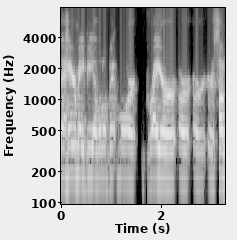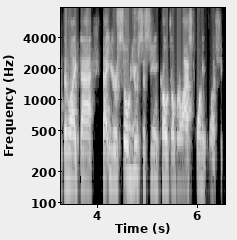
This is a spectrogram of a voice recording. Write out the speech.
the hair may be a little bit more grayer or, or, or something like that, that you're so used to seeing coach over the last 20 plus years?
